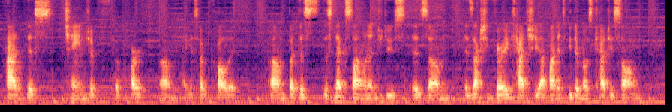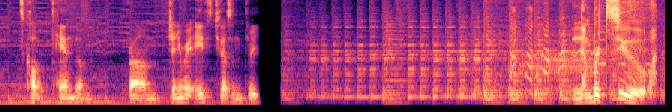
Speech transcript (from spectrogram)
had this change of, of heart. Um, I guess I would call it. Um, but this this next song I want to introduce is um, is actually very catchy. I find it to be their most catchy song. It's called Tandem from January eighth, two thousand three. Number two.「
